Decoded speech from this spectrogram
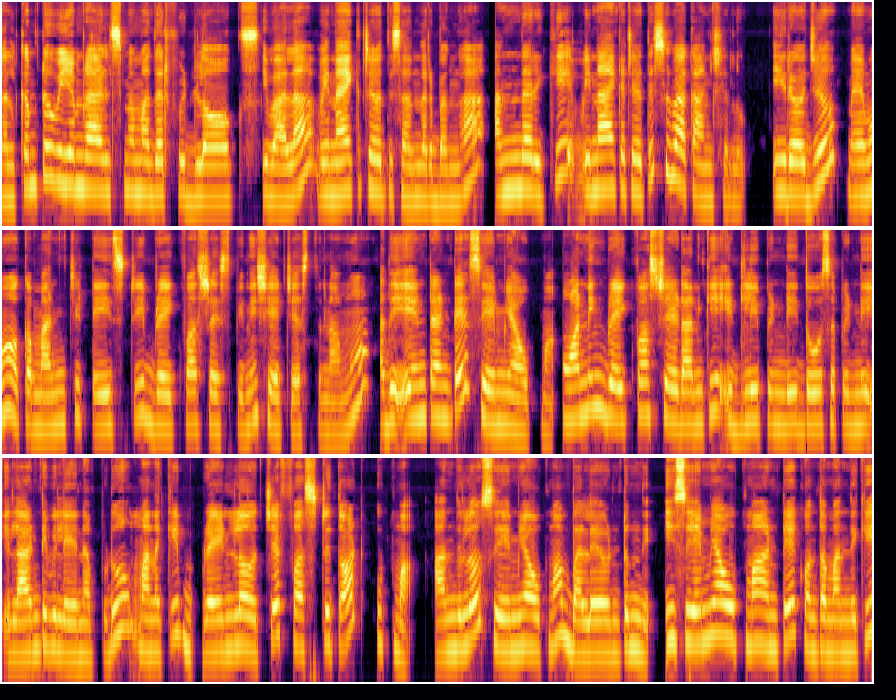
వెల్కమ్ టు విఎం రాయల్స్ మా మదర్ ఫుడ్ బ్లాగ్స్ ఇవాళ వినాయక చవితి సందర్భంగా అందరికీ వినాయక చవితి శుభాకాంక్షలు. ఈరోజు మేము ఒక మంచి టేస్టీ బ్రేక్ఫాస్ట్ రెసిపీని షేర్ చేస్తున్నాము. అది ఏంటంటే సేమియా ఉప్మా. మార్నింగ్ బ్రేక్ఫాస్ట్ చేయడానికి ఇడ్లీ పిండి దోశ పిండి ఇలాంటివి లేనప్పుడు మనకి బ్రెయిన్లో వచ్చే ఫస్ట్ థాట్ ఉప్మా. అందులో సేమియా ఉప్మా భలే ఉంటుంది. ఈ సేమియా ఉప్మా అంటే కొంతమందికి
